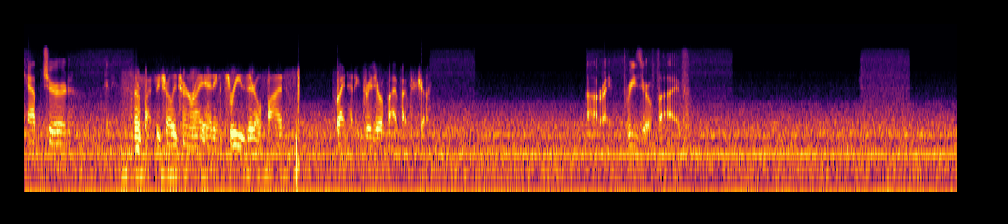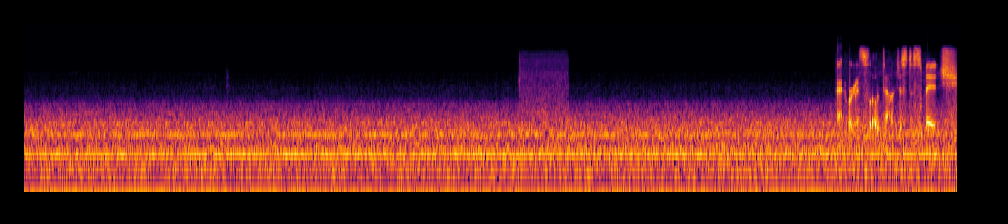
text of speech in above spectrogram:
Captured. Number 53 Charlie, turn right heading 305. Right heading 305, 5 to Charlie. All right, 305. All right, we're gonna slow it down just a smidge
